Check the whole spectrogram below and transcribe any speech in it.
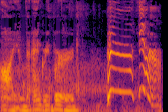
I am the angry bird. Here!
